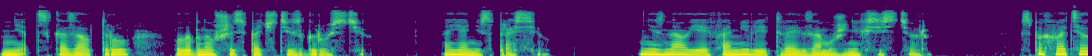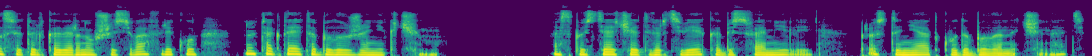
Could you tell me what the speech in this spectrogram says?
Нет, сказал Тру, улыбнувшись почти с грустью. А я не спросил. Не знал я и фамилии твоих замужних сестер. Спохватился только вернувшись в Африку, но тогда это было уже ни к чему. А спустя четверть века без фамилий просто неоткуда было начинать.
